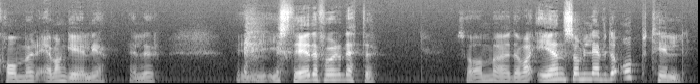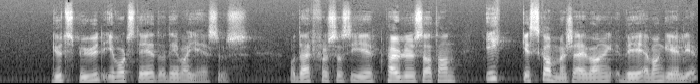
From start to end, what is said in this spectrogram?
kommer evangeliet, eller i, i stedet for dette. Som, eh, det var én som levde opp til Guds bud i vårt sted, og det var Jesus. Og Derfor så sier Paulus at han ikke skammer seg ved evangeliet,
